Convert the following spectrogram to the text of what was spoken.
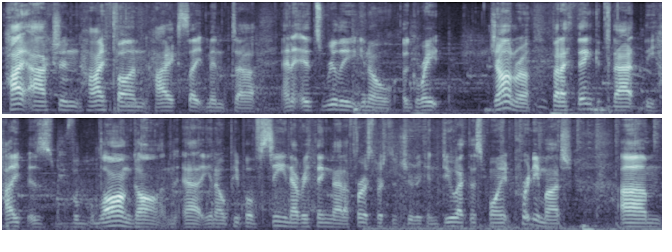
high action high fun high excitement uh, and it's really you know a great genre. But i think that the hype is long gone. Uh, you know people have seen everything that a first person shooter can do at this point pretty much. Um,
